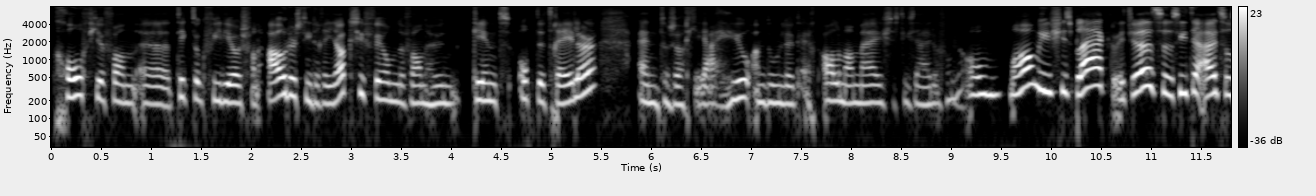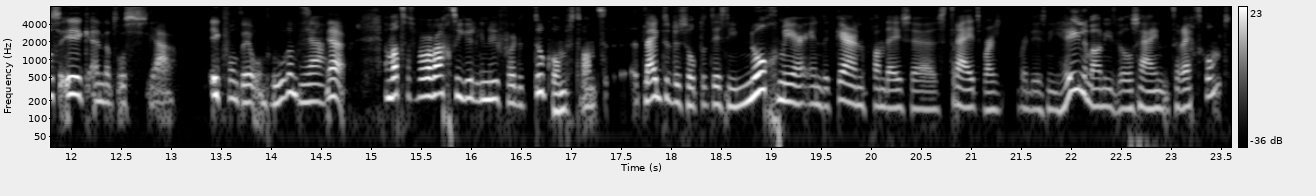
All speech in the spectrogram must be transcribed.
golfje van eh, TikTok-video's van ouders die de reactie filmden van hun kind op de trailer. En toen zag je, ja, heel aandoenlijk, echt allemaal meisjes die zeiden van, oh, mommy, she's black, weet je, ze ziet eruit zoals ik. En dat was, ja, ik vond het heel ontroerend. Ja. ja. En wat verwachten jullie nu voor de toekomst? Want het lijkt er dus op dat Disney nog meer in de kern van deze strijd, waar, waar Disney helemaal niet wil zijn, terechtkomt.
